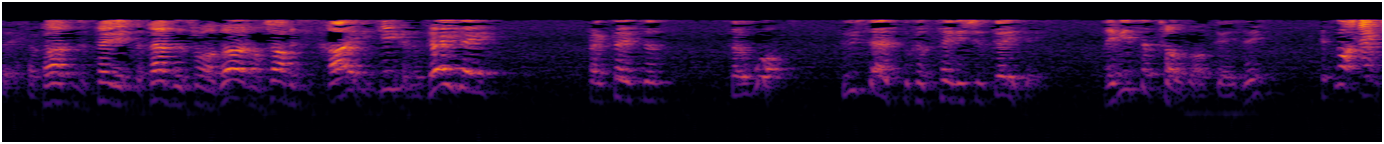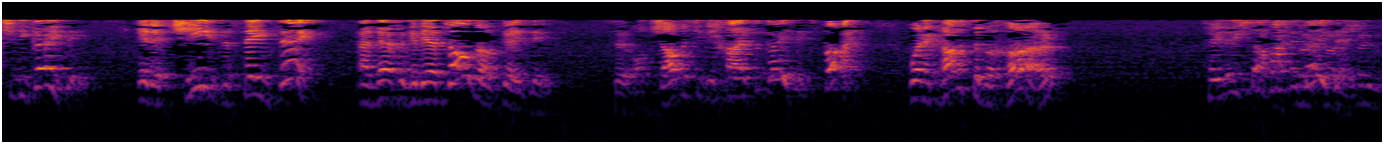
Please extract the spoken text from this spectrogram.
But if a person is Todesh the feathers from a bird on Shabbos, he's Chayiv, he's Yikon, Gozi. So what? Who says because Todesh is Gozi? Maybe it's a Tolda of Gozi. It's not actually Gozi. It achieves the same thing, and therefore can be a Tolda of Gozi. So on Shabbos you be Chayiv for Gozi. It's fine. When it comes to Bechor, Todesh not having Gozi.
